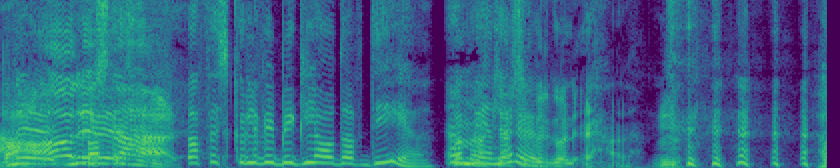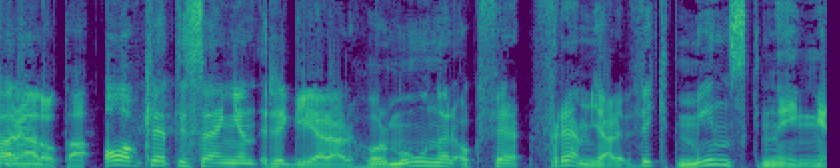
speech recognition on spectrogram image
Va? Nu, nu, här! Varför skulle vi bli glada av det? Ja, Vad man menar kanske du? vill gå ner. Mm. Hör här Lotta. Avklätt i sängen reglerar hormoner och fr- främjar viktminskning.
